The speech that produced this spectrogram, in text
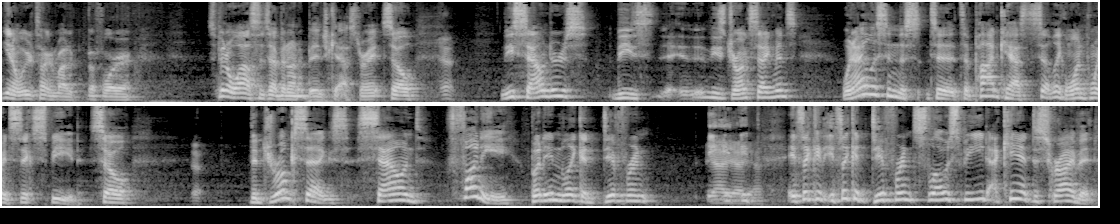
you know, we were talking about it before. It's been a while since I've been on a binge cast, right? So, Yeah. these sounders, these these drunk segments, when I listen to to, to podcasts, it's at like 1.6 speed. So, Yeah. the drunk segs sound funny, but in like a different. Yeah, it- yeah, it- yeah. It's like a, it's like a different slow speed. I can't describe it.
